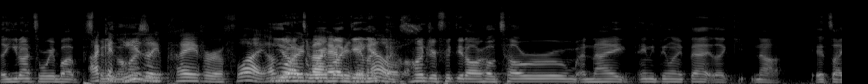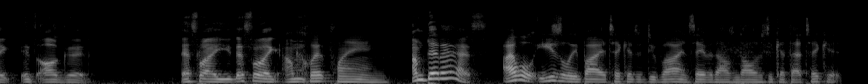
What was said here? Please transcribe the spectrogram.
Like you don't have to worry about I can 100, easily pay for a flight. I'm you don't have worried to about worry about everything getting like else. the 150 dollar hotel room a night, anything like that. Like no, it's like it's all good. That's why you. That's why like I'm. Quit playing. I'm dead ass. I will easily buy a ticket to Dubai and save a thousand dollars to get that ticket.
